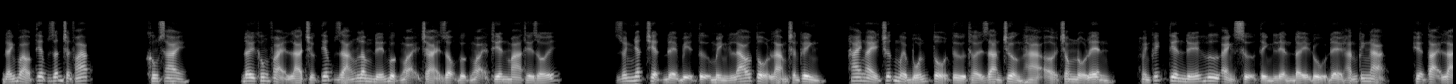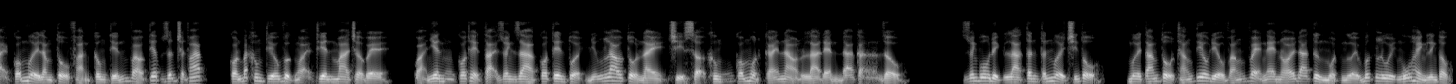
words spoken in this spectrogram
Đánh vào tiếp dẫn trận pháp. Không sai. Đây không phải là trực tiếp giáng lâm đến vực ngoại trải rộng vực ngoại thiên ma thế giới. Doanh nhất triệt để bị tự mình lao tổ làm chấn kinh hai ngày trước mười bốn tổ từ thời gian trường hạ ở trong nổ lên, hoành kích tiên đế hư ảnh sự tình liền đầy đủ để hắn kinh ngạc, hiện tại lại có mười lăm tổ phản công tiến vào tiếp dẫn trận pháp, còn bắt không thiếu vực ngoại thiên ma trở về, quả nhiên có thể tại doanh gia có tên tuổi, những lao tổ này chỉ sợ không có một cái nào là đèn đã cạn dầu. Doanh vô địch là tân tấn mười chín tổ, mười tám tổ thắng tiêu điều vắng vẻ nghe nói đã từng một người bước lui ngũ hành linh tộc,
